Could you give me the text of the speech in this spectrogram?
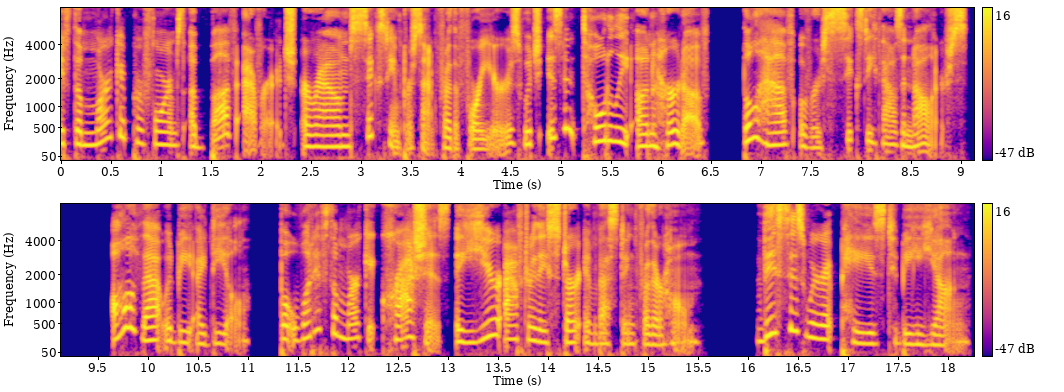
If the market performs above average, around 16% for the four years, which isn't totally unheard of, they'll have over $60,000. All of that would be ideal. But what if the market crashes a year after they start investing for their home? This is where it pays to be young.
